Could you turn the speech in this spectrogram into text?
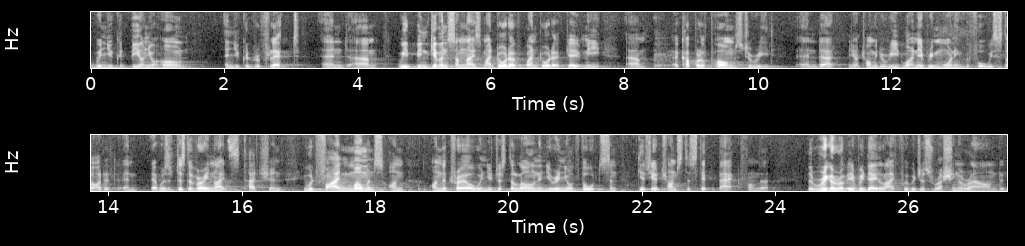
when you could be on your own and you could reflect. And um, we'd been given some nice, my daughter, one daughter gave me um, a couple of poems to read and uh, you know, told me to read one every morning before we started. And that was just a very nice touch. And you would find moments on, on the trail when you're just alone and you're in your thoughts and gives you a chance to step back from the, the rigor of everyday life. We were just rushing around. And,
